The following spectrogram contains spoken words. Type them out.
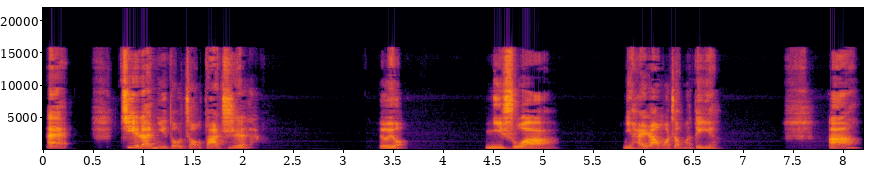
哎，既然你都找大志了，悠悠，你说，你还让我怎么地呀？啊，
